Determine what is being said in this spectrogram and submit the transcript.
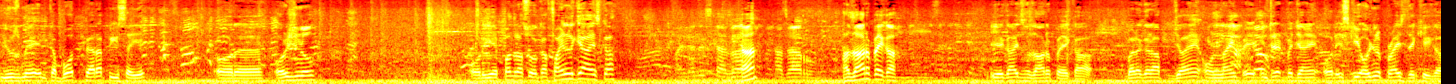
یوز میں ان کا بہت پیارا پیس ہے یہ۔ اور اوریجنل اور یہ پندرہ سو کا فائنل کیا ہے اس کا؟ ہاں؟ ہزار روپے کا۔ یہ گائز ہزار روپے کا۔ بٹ اگر آپ جائیں آن لائن پہ انٹرنیٹ پہ جائیں اور اس کی اوریجنل پرائز دیکھیے گا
